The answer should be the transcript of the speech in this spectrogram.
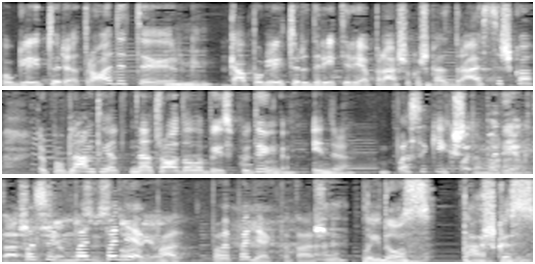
Paaugliai turi atrodyti ir mm -hmm. ką paaugliai turi daryti ir jie prašo kažkas drastiško ir paaugliam tai netrodo labai įspūdinga. Indrė, pasakyk šitą man. padėk tašką šioje mūsų padėk, pa, pa, padėk tą tašką. Laidos taškas.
